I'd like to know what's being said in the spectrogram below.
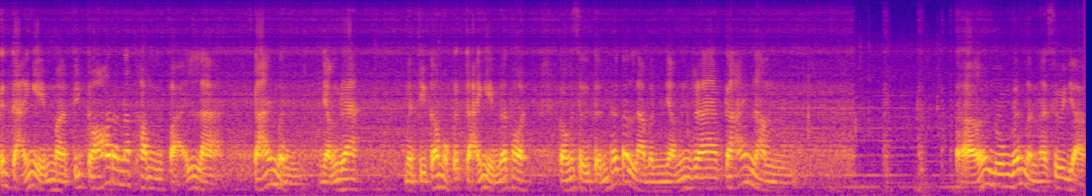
Cái trải nghiệm mà tí có đó nó không phải là cái mình nhận ra. Mình chỉ có một cái trải nghiệm đó thôi. Còn cái sự tỉnh thức đó là mình nhận ra cái nằm ở luôn với mình hồi xưa giờ,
